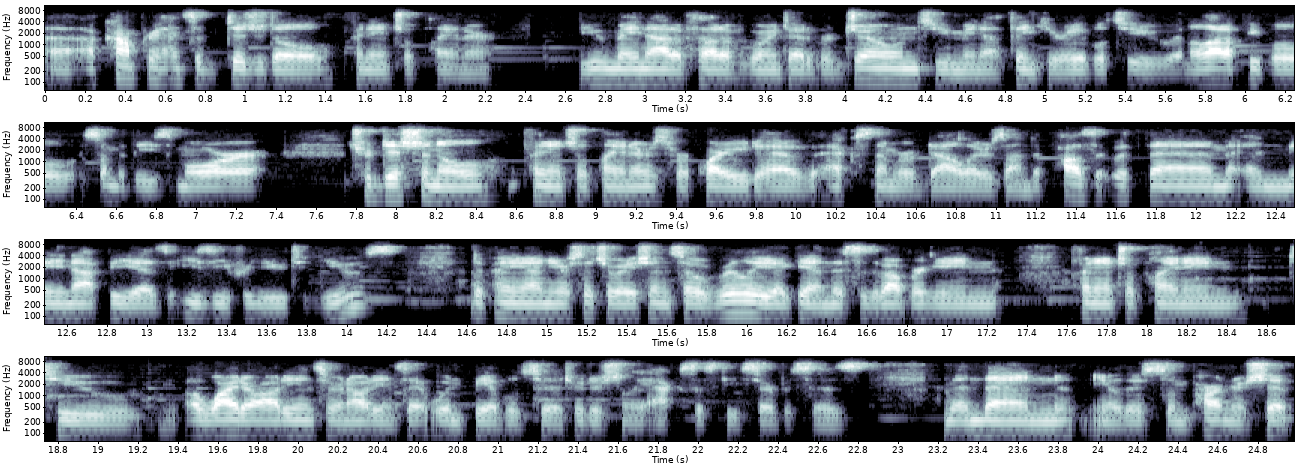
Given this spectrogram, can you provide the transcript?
uh, a comprehensive digital financial planner. You may not have thought of going to Edward Jones, you may not think you're able to. And a lot of people, some of these more traditional financial planners require you to have X number of dollars on deposit with them and may not be as easy for you to use depending on your situation. So, really, again, this is about bringing financial planning to a wider audience or an audience that wouldn't be able to traditionally access these services. And then, you know, there's some partnership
